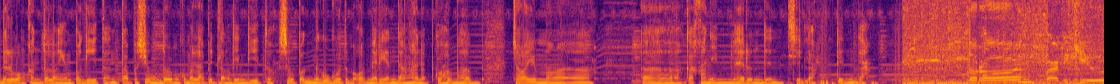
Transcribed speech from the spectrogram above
dalawang kanto lang yung pagitan. Tapos yung dorm ko malapit lang din dito. So pag nagugutom ako merienda ang hanap ko habhab tsaka yung mga ah, kakanin meron din sila tinda Toron, barbecue,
